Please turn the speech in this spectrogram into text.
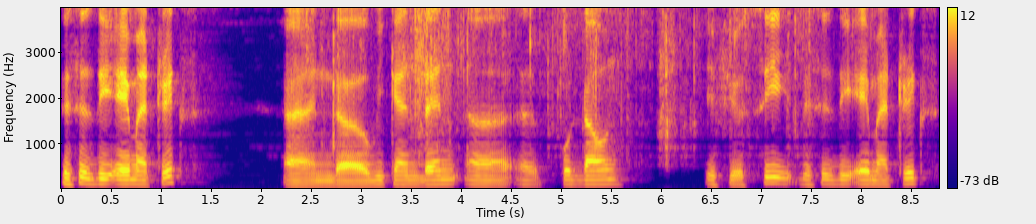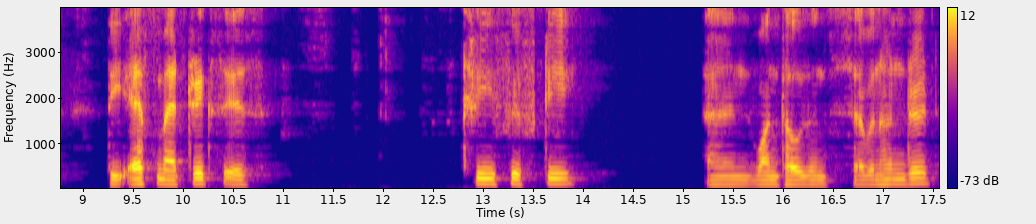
This is the A matrix and uh, we can then uh, uh, put down if you see this is the A matrix, the F matrix is 350 and 1700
